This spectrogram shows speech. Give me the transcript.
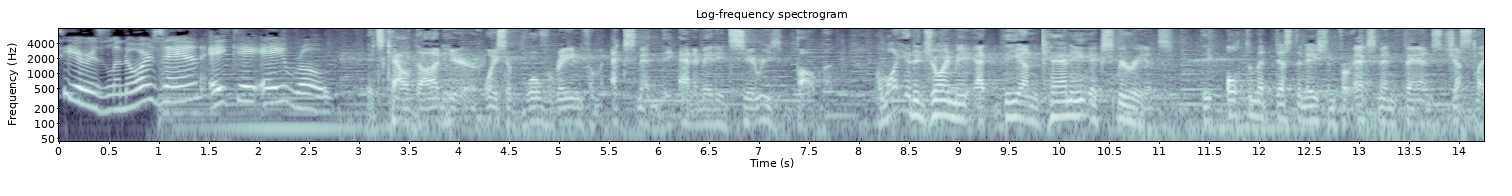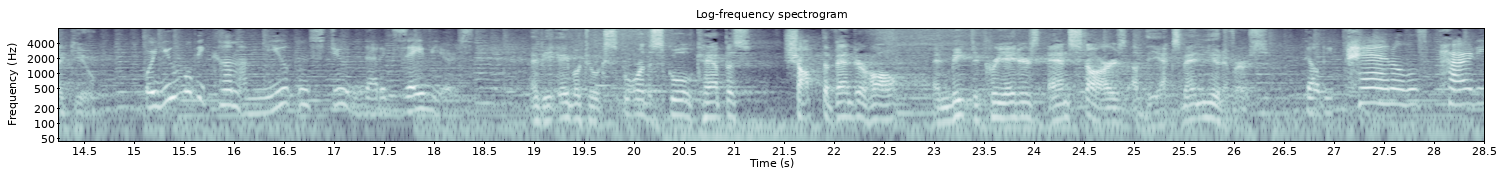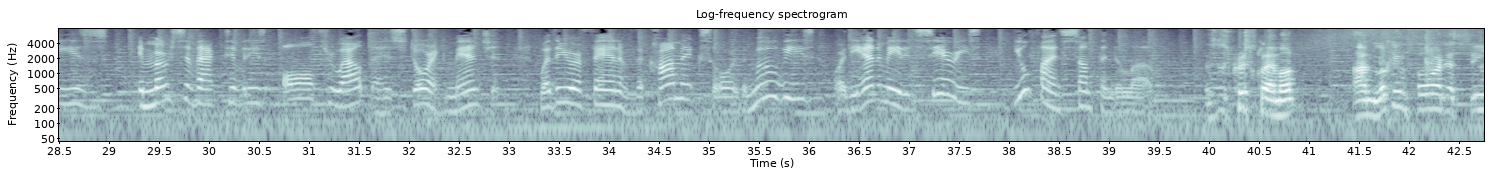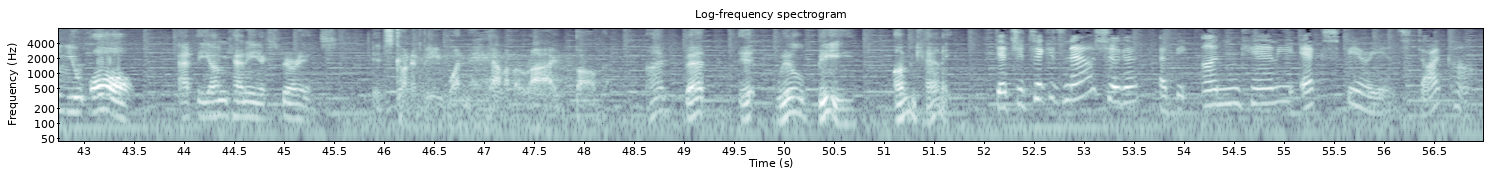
This here is Lenore Zann, aka Rogue. It's Cal Dodd here, voice of Wolverine from X Men, the animated series, Bub. I want you to join me at The Uncanny Experience, the ultimate destination for X Men fans just like you, where you will become a mutant student at Xavier's and be able to explore the school campus, shop the vendor hall, and meet the creators and stars of the X Men universe. There'll be panels, parties, immersive activities all throughout the historic mansion. Whether you're a fan of the comics or the movies or the animated series, you'll find something to love. This is Chris Claremont. I'm looking forward to seeing you all at the Uncanny Experience. It's gonna be one hell of a ride, Bob. I bet it will be uncanny. Get your tickets now, sugar, at theuncannyexperience.com.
